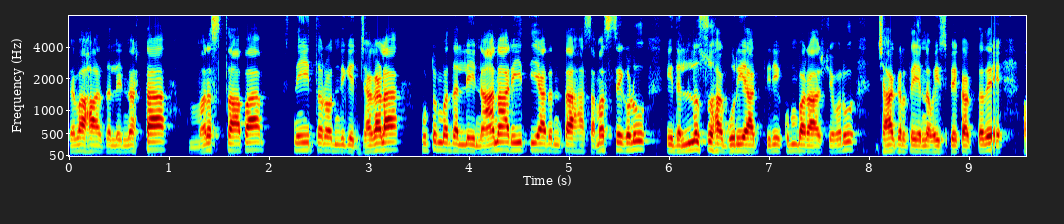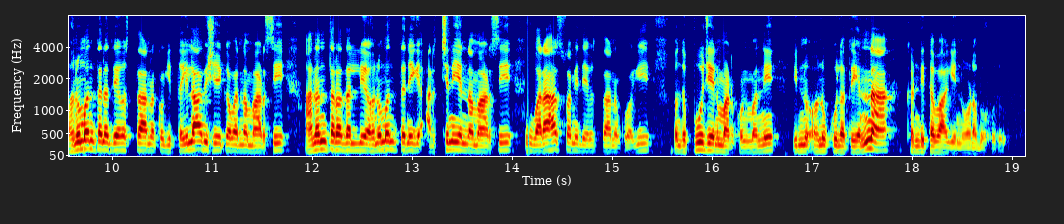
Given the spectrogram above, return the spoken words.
ವ್ಯವಹಾರದಲ್ಲಿ ನಷ್ಟ, ಮನಸ್ತಾಪ, ಸ್ನೇಹಿತರೊಂದಿಗೆ ಜಗಳ, ಕುಟುಂಬದಲ್ಲಿ ನಾನಾ ರೀತಿಯಾದಂತಹ ಸಮಸ್ಯೆಗಳು, ಇದೆಲ್ಲೂ ಸಹ ಗುರಿಯಾಗ್ತೀರಿ ಕುಂಭರಾಶಿಯವರು. ಜಾಗ್ರತೆಯನ್ನು ವಹಿಸಬೇಕಾಗ್ತದೆ. ಹನುಮಂತನ ದೇವಸ್ಥಾನಕ್ಕೆ ಹೋಗಿ ತೈಲಾಭಿಷೇಕವನ್ನು ಮಾಡಿಸಿ, ಅನಂತರದಲ್ಲಿ ಹನುಮಂತನಿಗೆ ಅರ್ಚನೆಯನ್ನು ಮಾಡಿಸಿ, ವರಹಸ್ವಾಮಿ ದೇವಸ್ಥಾನಕ್ಕೆ ಹೋಗಿ ಒಂದು ಪೂಜೆಯನ್ನು ಮಾಡ್ಕೊಂಡು ಬನ್ನಿ. ಇನ್ನು ಅನುಕೂಲತೆಯನ್ನು ಖಂಡಿತವಾಗಿ ನೋಡಬಹುದು.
